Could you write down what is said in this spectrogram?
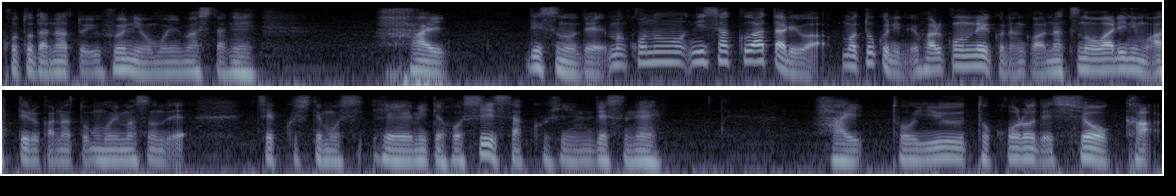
ことだなというふうに思いましたね。はい。ですので、まあ、この2作あたりは、まあ、特にね、ファルコンレイクなんかは夏の終わりにも合ってるかなと思いますので、チェックしてもし、えー、見てほしい作品ですね。はい。というところでしょうか。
